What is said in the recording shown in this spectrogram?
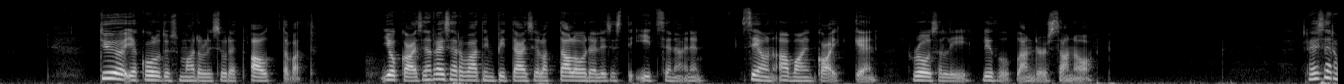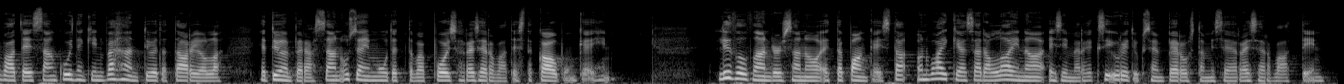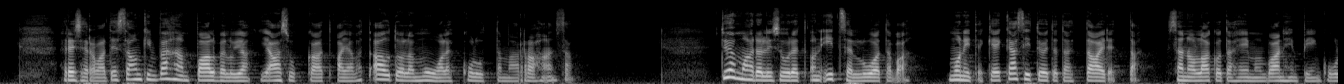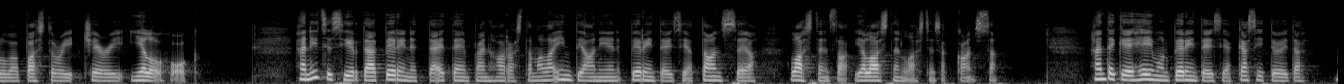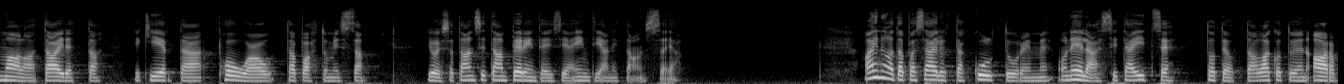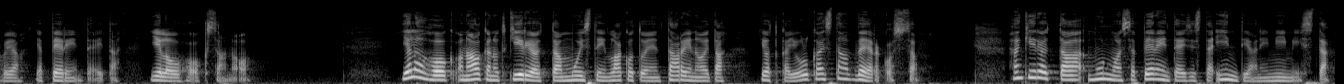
Työ- ja koulutusmahdollisuudet auttavat. Jokaisen reservaatin pitäisi olla taloudellisesti itsenäinen. Se on avain kaikkeen, Rosalie Little Thunder sanoo. Reservaateissa on kuitenkin vähän työtä tarjolla ja työn perässä on usein muutettava pois reservaateista kaupunkeihin. Little Thunder sanoo, että pankeista on vaikea saada lainaa esimerkiksi yrityksen perustamiseen reservaattiin Reservaatissa onkin vähän palveluja ja asukkaat ajavat autoilla muualle kuluttamaan rahansa. Työmahdollisuudet on itse luotava. Moni tekee käsitöitä tai taidetta, sanoi Lakota-heimon vanhimpiin kuuluva pastori Cherry Yellowhawk. Hän itse siirtää perinnettä eteenpäin harrastamalla intiaanien perinteisiä tansseja lastensa ja lastenlastensa kanssa. Hän tekee heimon perinteisiä käsitöitä, maalaa taidetta – ja kiertää powwow-tapahtumissa, joissa tanssitaan perinteisiä intiaanitansseja. Ainoa tapa säilyttää kulttuurimme on elää sitä itse, toteuttaa lakotojen arvoja ja perinteitä, Yellowhawk sanoo. Yellowhawk on alkanut kirjoittaa muistiin lakotojen tarinoita, jotka julkaistaan verkossa. Hän kirjoittaa muun muassa perinteisistä intianin nimistä.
